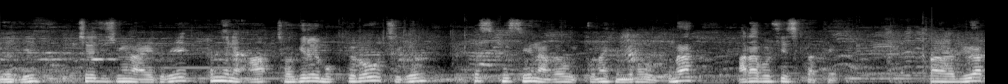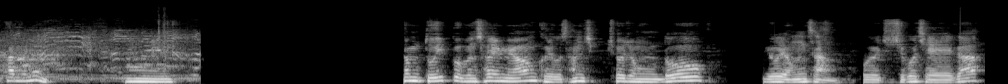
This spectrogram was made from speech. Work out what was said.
여기 칠해주시면 아이들이 한눈에 아 저기를 목표로 지금 패스 패스해 나가고 있구나 경기를 하고 있구나 알아볼 수 있을 것 같아요. 아, 요약하면은 음, 처음 도입 부분 설명 그리고 30초 정도 요 영상 보여주시고 제가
